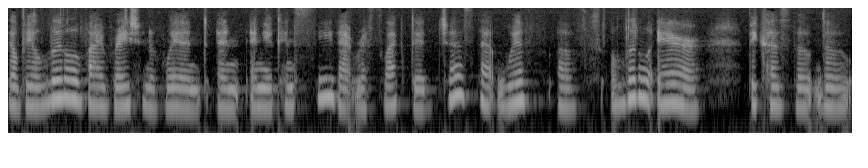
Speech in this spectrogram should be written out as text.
there'll be a little vibration of wind, and, and you can see that reflected, just that whiff of a little air because the, the,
